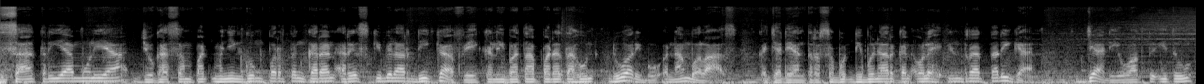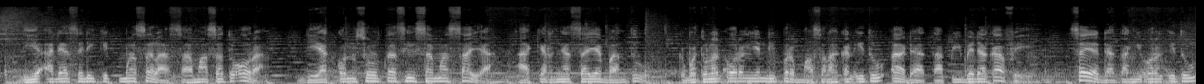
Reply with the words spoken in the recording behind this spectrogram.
Satria Mulia juga sempat menyinggung pertengkaran Rizky Bilar di kafe Kalibata pada tahun 2016. Kejadian tersebut dibenarkan oleh Indra Tarigan. Jadi waktu itu dia ada sedikit masalah sama satu orang. Dia konsultasi sama saya, akhirnya saya bantu. Kebetulan orang yang dipermasalahkan itu ada tapi beda kafe. Saya datangi orang itu,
